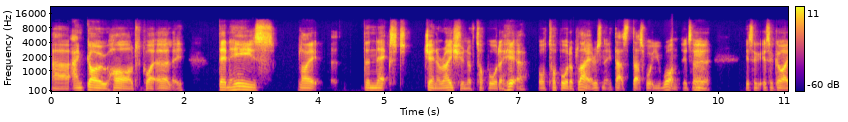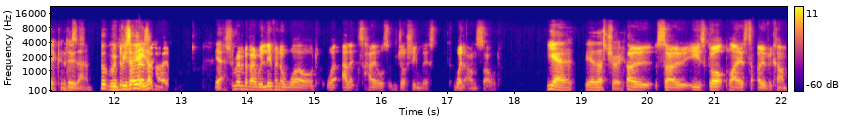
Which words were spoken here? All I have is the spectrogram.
uh, and go hard quite early. Then he's like the next generation of top order hitter or top order player, isn't he? That's that's what you want. It's a It's a it's a guy who can do that. But we- Just he's, he's, remember, though, yeah. just remember though, we live in a world where Alex Hales and Josh Inglis went unsold. yeah, yeah, that's true. So, so he's got players to overcome,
